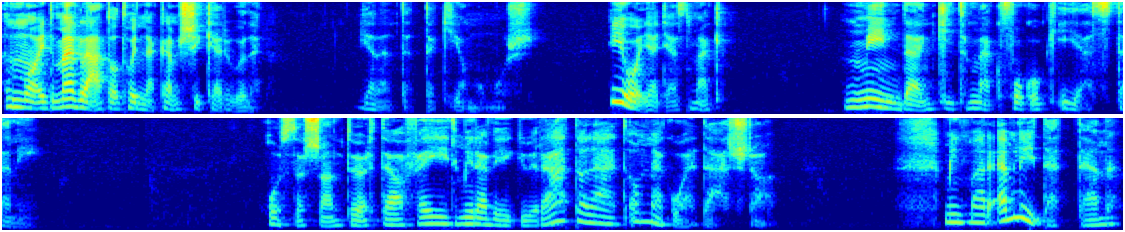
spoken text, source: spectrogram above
Majd meglátod, hogy nekem sikerül, jelentette ki a mumus. Jól jegyezd meg. Mindenkit meg fogok ijeszteni. Hosszasan törte a fejét, mire végül rátalált a megoldásra. Mint már említettem,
